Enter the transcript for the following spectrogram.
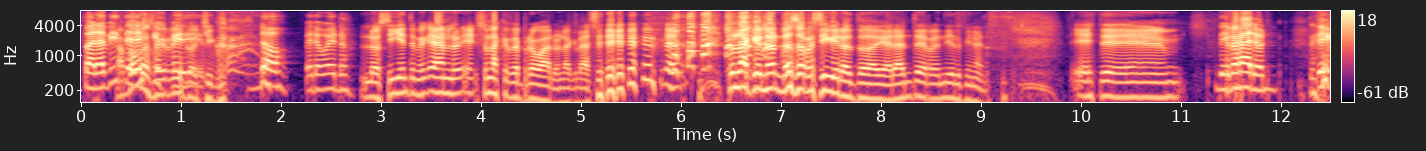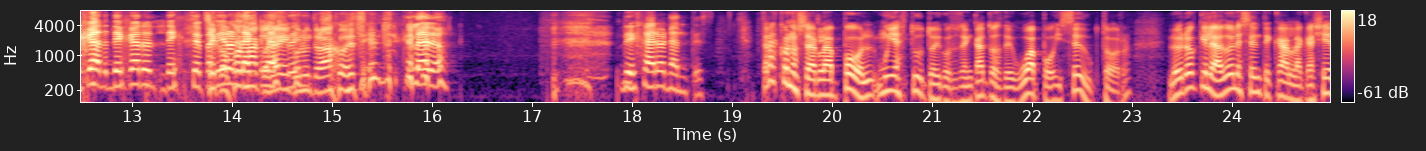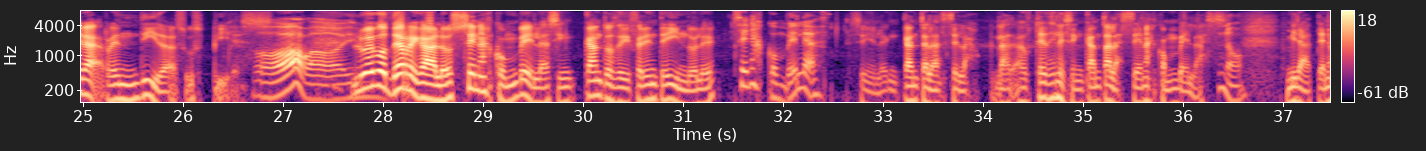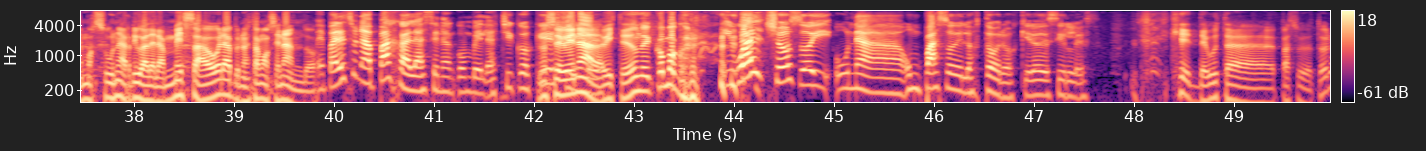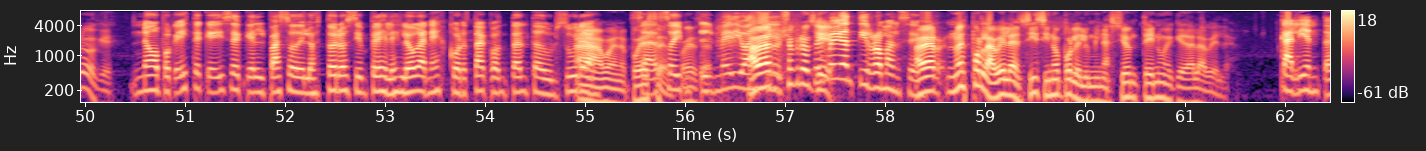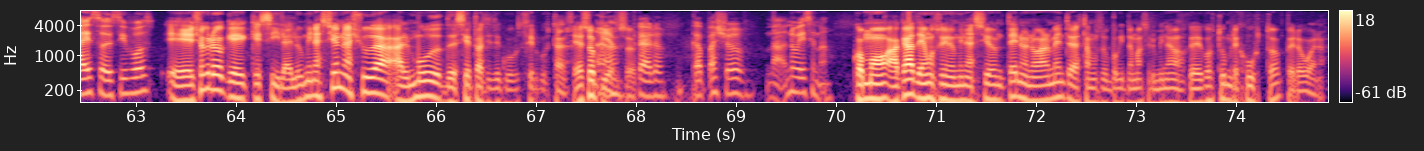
Para mí Tampoco tenés soy que rico, pedir- chico. No, pero bueno. Los siguientes me- eran lo- eh, son las que reprobaron la clase. son las que no, no se recibieron todavía, antes de rendir el final. Este, Dejaron. Dejar, dejaron, de- se se perdieron la con alguien clase. con un trabajo decente. Claro. Dejaron antes. Tras conocerla, Paul, muy astuto y con sus encantos de guapo y seductor, logró que la adolescente Carla cayera rendida a sus pies. Ay. Luego de regalos, cenas con velas y encantos de diferente índole, ¿Cenas con velas? Sí, le encanta las, las- las- a ustedes les encantan las cenas con velas. No. Mira, tenemos una arriba de la mesa ahora, pero no estamos cenando. Me parece una paja la cena con velas, chicos. ¿qué No se ve nada, ¿viste? ¿Dónde, ¿Cómo? Igual yo soy una un paso de los toros, quiero decirles. ¿Qué, ¿Te gusta Paso de los Toros o qué? No, porque viste que dice que el paso de los toros siempre el eslogan es cortar con tanta dulzura. Ah, bueno, puede o sea, ser, soy puede ser. el medio A anti. ver, yo creo soy que- medio anti-romance. A ver, no es por la vela en sí, sino por la iluminación tenue que da la vela. Calienta eso, decís vos. Eh, yo creo que, que sí, la iluminación ayuda al mood de ciertas circu- circunstancias, eso Ah, pienso. Claro, capaz yo. No, no voy a decir nada. Como acá tenemos una iluminación tenue normalmente, ahora estamos un poquito más iluminados que de costumbre, justo, pero bueno.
